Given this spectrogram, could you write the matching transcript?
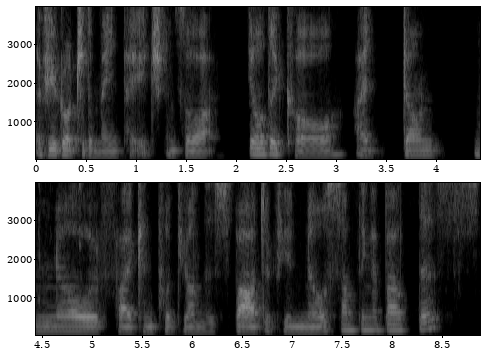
if you go to the main page, and so Ildiko, I don't know if I can put you on the spot if you know something about this.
